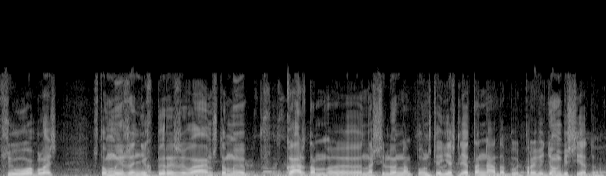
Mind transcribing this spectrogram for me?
всю область, что мы за них переживаем, что мы в каждом э, населенном пункте, если это надо будет, проведем беседу.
